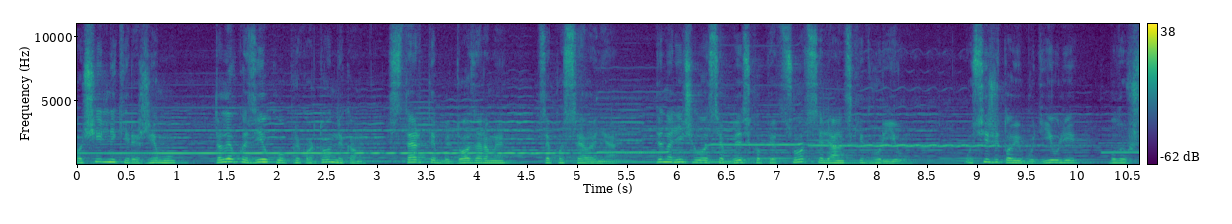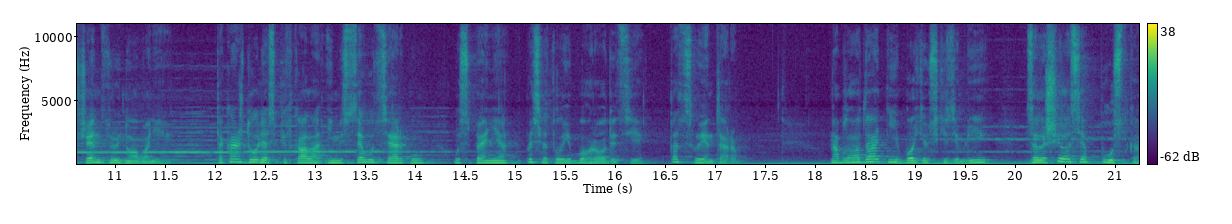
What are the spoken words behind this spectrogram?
Очільники режиму дали вказівку прикордонникам стерти бульдозерами це поселення, де налічувалося близько 500 селянських дворів. Усі житлові будівлі були вщент зруйновані. Така ж доля спіткала і місцеву церкву Успення Пресвятої Богородиці та цвинтар. На благодатній Бойківській землі залишилася пустка,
